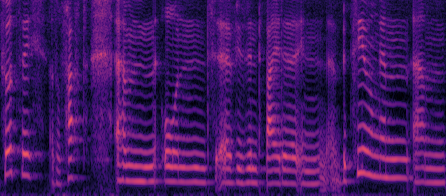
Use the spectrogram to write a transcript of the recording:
40, also fast. Ähm, und äh, wir sind beide in äh, Beziehungen.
